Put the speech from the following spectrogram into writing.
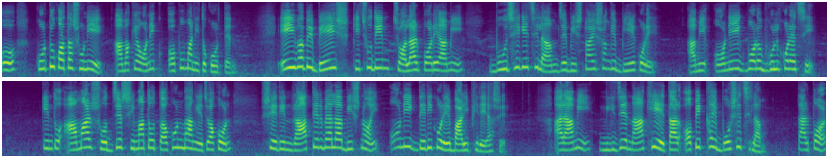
ও কটু কথা শুনিয়ে আমাকে অনেক অপমানিত করতেন। এইভাবে বেশ কিছুদিন চলার পরে আমি বুঝে গেছিলাম যে বিষ্ণয়ের সঙ্গে বিয়ে করে আমি অনেক বড় ভুল করেছি। কিন্তু আমার সহ্যের সীমা তো তখন ভাঙে যখন সেদিন রাতের বেলা বিষ্ণয় অনেক দেরি করে বাড়ি ফিরে আসে। আর আমি নিজে না খেয়ে তার অপেক্ষায় বসেছিলাম। তারপর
